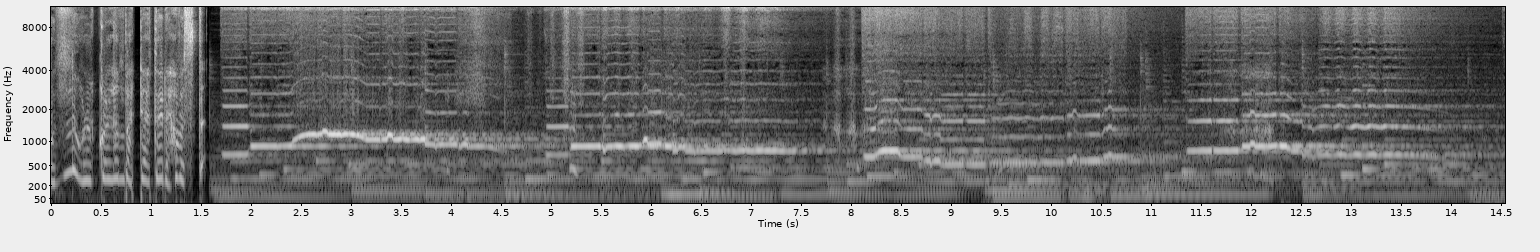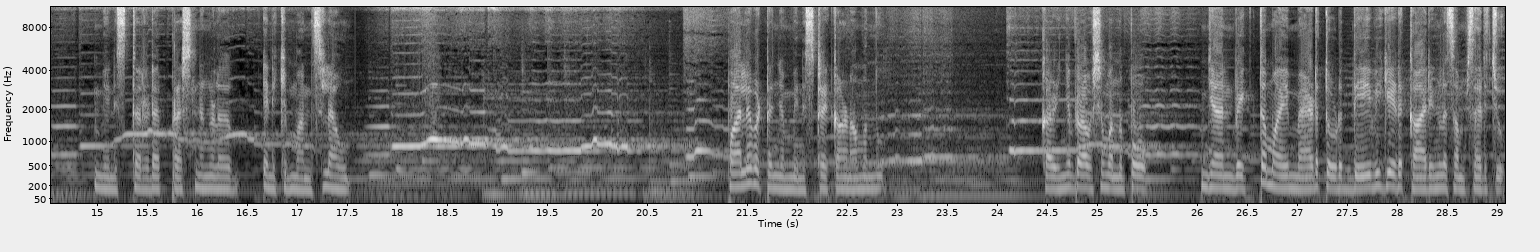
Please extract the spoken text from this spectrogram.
ഒന്നും ഉൾക്കൊള്ളാൻ പറ്റാത്തൊരവസ്ഥ. മിനിസ്റ്ററുടെ പ്രശ്നങ്ങൾ എനിക്ക് മനസ്സിലാവും. പലവട്ടം ഞാൻ മിനിസ്റ്ററെ കാണാൻ വന്നു. കഴിഞ്ഞ പ്രാവശ്യം വന്നപ്പോൾ ഞാൻ വ്യക്തമായി മാഡത്തോട് ദേവികയുടെ കാര്യങ്ങൾ സംസാരിച്ചു.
